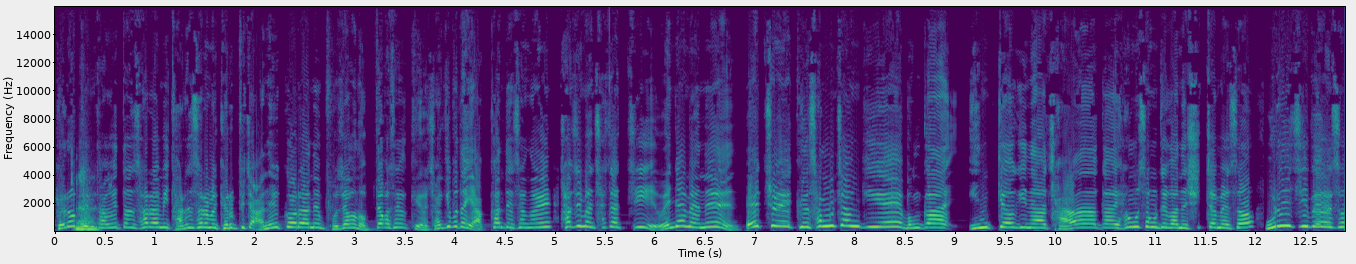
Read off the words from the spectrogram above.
괴롭힘 네. 당했던 사람이 다른 사람을 괴롭히지 않을 거라는 보장은 없다고 생각해요. 자기보다 약한 대상을 찾으면 찾았지. 왜냐면은 애초에 그 성장기에 뭔가 인격이나 자아가 형성돼가는 시점에서 우리 집에서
